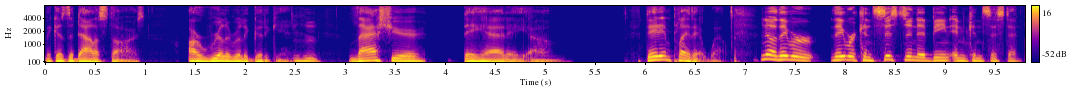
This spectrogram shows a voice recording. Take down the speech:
because the Dallas Stars are really, really good again. Mm-hmm. Last year they had a um, they didn't play that well. No, they were they were consistent at being inconsistent.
